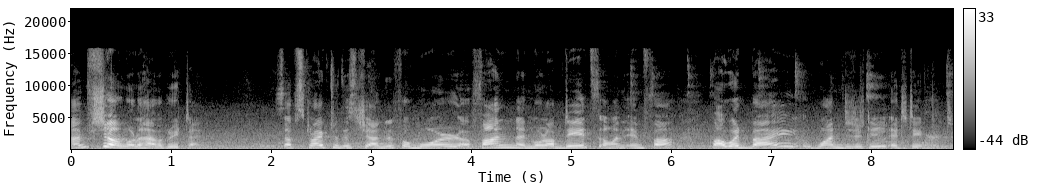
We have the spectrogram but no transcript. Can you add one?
I'm sure I'm going to have a great time. Subscribe to this channel for more fun and more updates on IMFA, powered by One Digital Entertainment.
